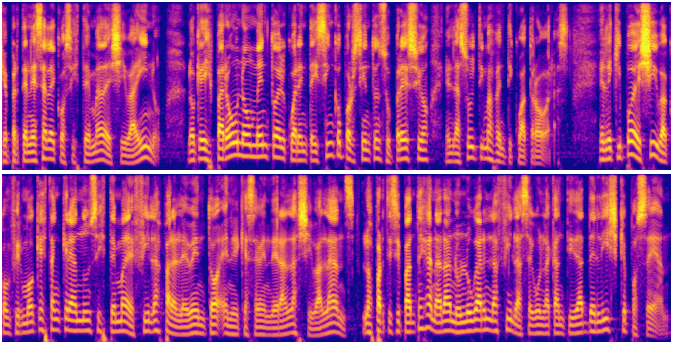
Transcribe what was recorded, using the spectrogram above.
que pertenece al ecosistema de Shiba Inu, lo que disparó un aumento del 45% en su precio en las últimas 24 horas. El equipo de Shiba confirmó que están creando un sistema de filas para el evento en el que se venderán las Shiba Lands. Los participantes ganarán un lugar en la fila según la cantidad de leash que posean.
